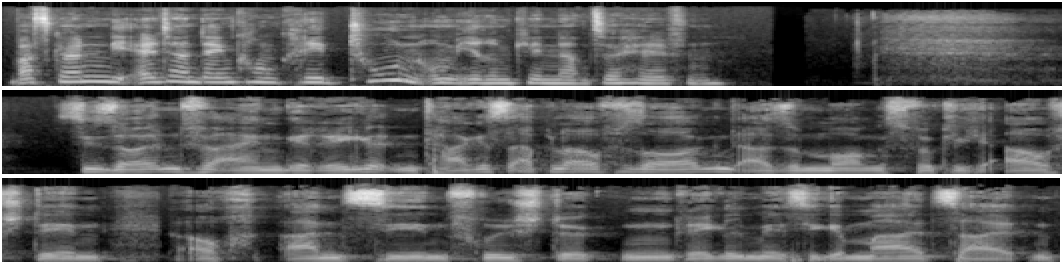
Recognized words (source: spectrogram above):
Was können die Eltern denn konkret tun, um ihren Kindern zu helfen? Sie sollten für einen geregelten Tagesablauf sorgen, also morgens wirklich aufstehen, auch anziehen, frühstücken, regelmäßige Mahlzeiten.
